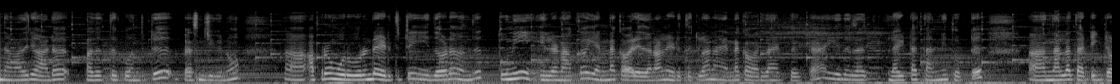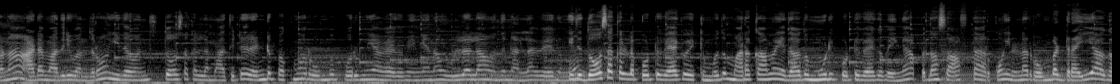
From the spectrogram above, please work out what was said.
இந்த மாதிரி அடை பதத்துக்கு வந்துட்டு பிசைஞ்சிக்கணும். அப்புறம் ஒரு உருண்டை எடுத்துகிட்டு இதோட வந்து துணி இல்லைனாக்கா எண்ணெய் கவர் எதுனாலும் எடுத்துக்கலாம். நான் எண்ணெய் கவர் தான் எடுத்துக்கிட்டேன். இதில் லைட்டாக தண்ணி தொட்டு நல்லா தட்டிக்கிட்டோன்னா அடை மாதிரி வந்துடும் இதை வந்து தோசைக்கல்லில் மாற்றிட்டு ரெண்டு பக்கமும் ரொம்ப பொறுமையாக வேக வைங்க ஏன்னா உள்ளெல்லாம் வந்து நல்லா வேகணும். இது தோசைக்கல்லில் போட்டு வேக வைக்கும்போது மறக்காமல் ஏதாவது மூடி போட்டு வேக வைங்க. அப்போ தான் சாஃப்டாக இருக்கும். இல்லைன்னா ரொம்ப ட்ரை ஆக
